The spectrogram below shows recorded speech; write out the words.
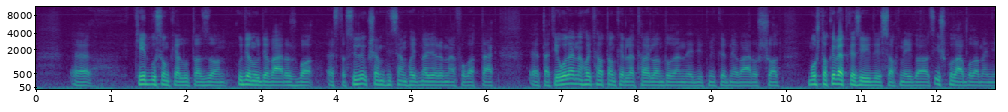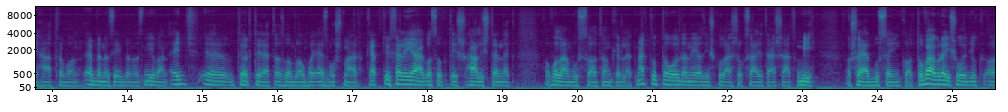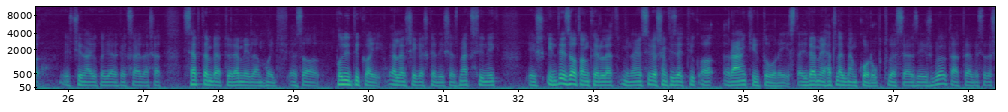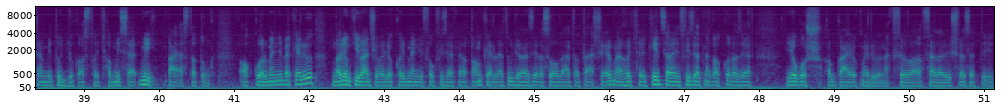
két buszon kell utazzon, ugyanúgy a városba, ezt a szülők sem hiszem, hogy nagy örömmel fogadták. E, tehát jó lenne, hogyha a tankerület hajlandó lenne együttműködni a várossal. Most a következő időszak még az iskolából amennyi hátra van. Ebben az évben az nyilván egy e, történet, azt gondolom, hogy ez most már kettő felé ágazott, és hál' Istennek a volánbusszal a tankerület meg tudta oldani az iskolások szállítását. Mi a saját buszainkkal továbbra is oldjuk a, és csináljuk a gyerekek szállítását. Szeptembertől remélem, hogy ez a politikai ellenségeskedés ez megszűnik, és intézi a tankerület, mi nagyon szívesen fizetjük a ránk jutó részt, egy remélhetőleg nem korrupt beszerzésből, tehát természetesen mi tudjuk azt, hogy ha mi, mi pályáztatunk, akkor mennyibe kerül. Nagyon kíváncsi vagyok, hogy mennyit fog fizetni a tankerület ugyanezért a szolgáltatásért, mert hogyha kétszer annyit fizetnek, akkor azért jogos aggályok merülnek föl a felelős vezetők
